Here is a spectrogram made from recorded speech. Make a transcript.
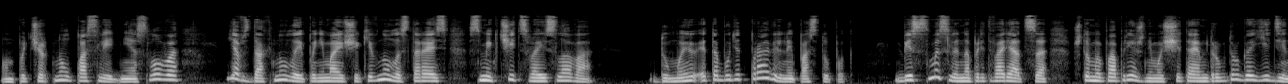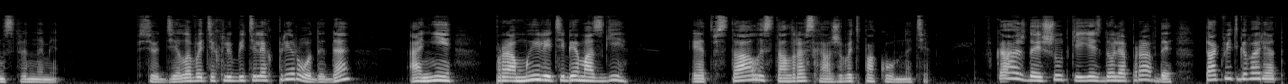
Он подчеркнул последнее слово. Я вздохнула и, понимающе кивнула, стараясь смягчить свои слова. «Думаю, это будет правильный поступок. Бессмысленно притворяться, что мы по-прежнему считаем друг друга единственными». «Все дело в этих любителях природы, да? Они промыли тебе мозги». Эд встал и стал расхаживать по комнате. В каждой шутке есть доля правды, так ведь говорят.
